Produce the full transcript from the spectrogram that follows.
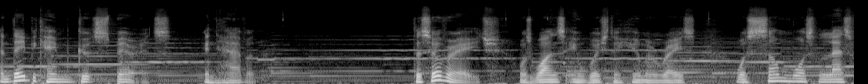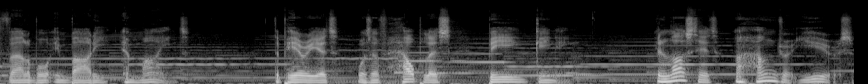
and they became good spirits in heaven. The Silver Age was once in which the human race was somewhat less valuable in body and mind. The period was of helpless beginning. It lasted a hundred years,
